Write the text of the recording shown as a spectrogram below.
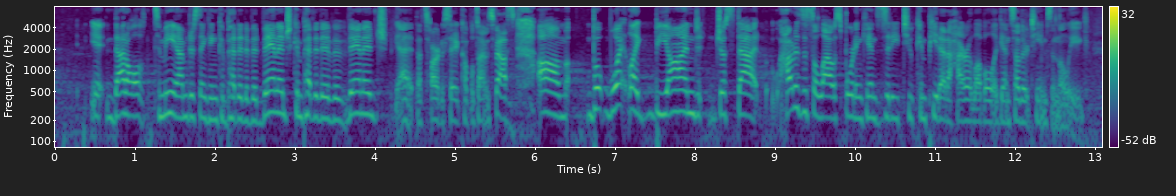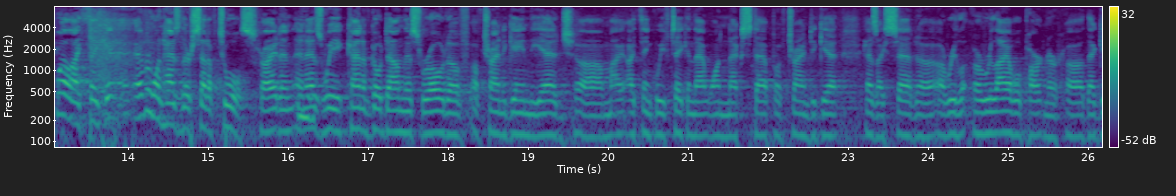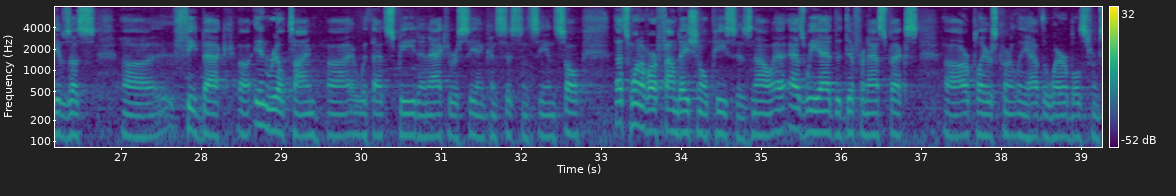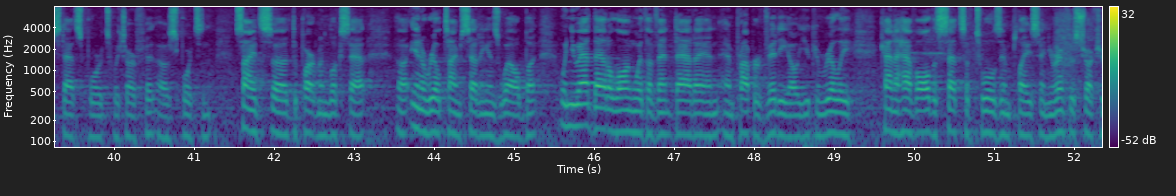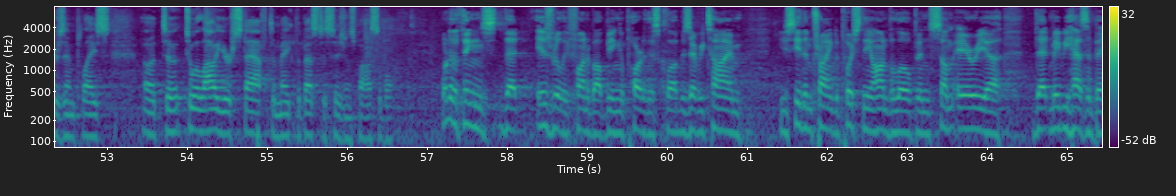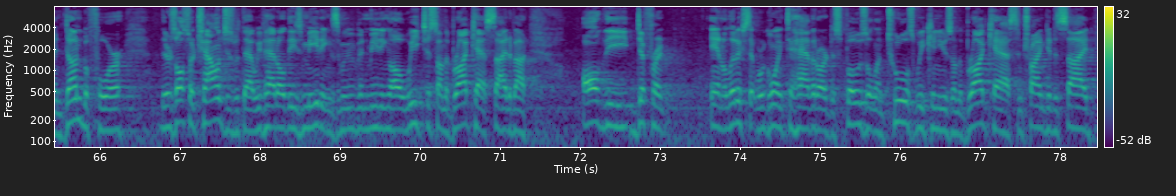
that all to me, I'm just thinking competitive advantage, competitive advantage. Yeah, that's hard to say a couple times fast. Um, but what, like, beyond just that, how does this allow Sporting Kansas City to compete at a higher level against other teams in the league? Well, I think everyone has their set of tools, right? And, and mm-hmm. as we kind of go down this road of, of trying to gain the edge, um, I, I, think we've taken that one next step of trying to get, as I said, uh, a, re- a, reliable partner uh, that gives us uh, feedback uh, in real time uh, with that speed and accuracy and consistency. And so that's one of our foundational pieces. Now, as we add the different aspects, uh, our players currently have the wearables from STATSports, which our, our sports and science uh, department looks at. Uh, in a real time setting as well. But when you add that along with event data and, and proper video, you can really kind of have all the sets of tools in place and your infrastructures in place uh, to, to allow your staff to make the best decisions possible. One of the things that is really fun about being a part of this club is every time you see them trying to push the envelope in some area that maybe hasn't been done before. There's also challenges with that. We've had all these meetings, and we've been meeting all week just on the broadcast side about all the different analytics that we're going to have at our disposal and tools we can use on the broadcast and trying to decide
